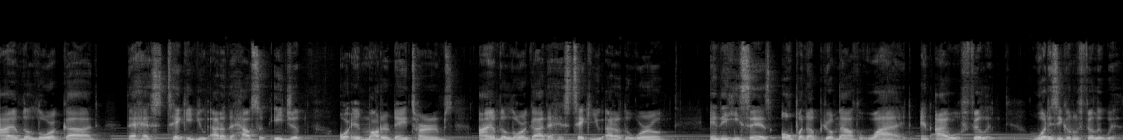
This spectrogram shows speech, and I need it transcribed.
I am the Lord God that has taken you out of the house of Egypt or in modern day terms, I am the Lord God that has taken you out of the world. And then he says, Open up your mouth wide and I will fill it. What is he going to fill it with?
